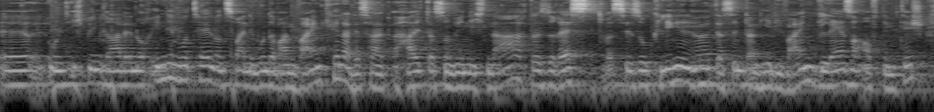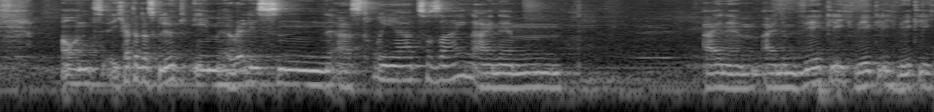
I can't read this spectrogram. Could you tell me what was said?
Äh, und ich bin gerade noch in dem Hotel und zwar in dem wunderbaren Weinkeller. Deshalb halt das so wenig nach. Das Rest, was ihr so klingeln hört, das sind dann hier die Weingläser auf dem Tisch. Und ich hatte das Glück, im Radisson Astoria zu sein, einem einem, einem wirklich, wirklich, wirklich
